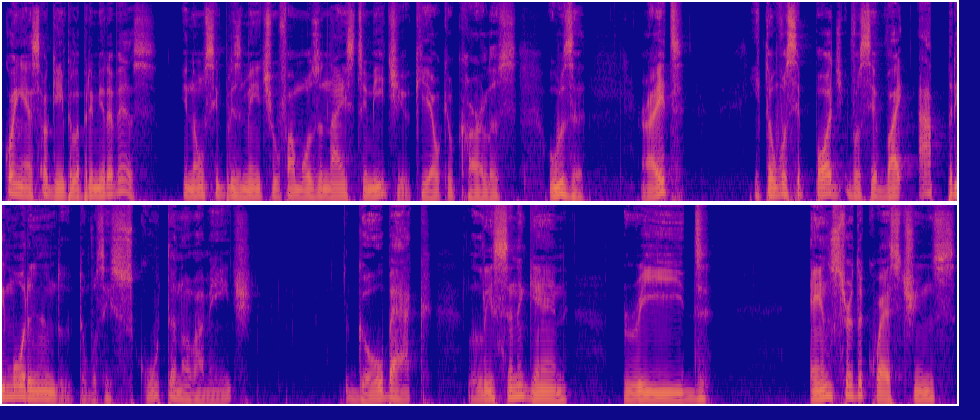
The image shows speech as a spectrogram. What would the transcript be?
conhece alguém pela primeira vez. E não simplesmente o famoso nice to meet you, que é o que o Carlos usa, right? Então você pode, você vai aprimorando. Então você escuta novamente, go back, listen again, read, answer the questions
